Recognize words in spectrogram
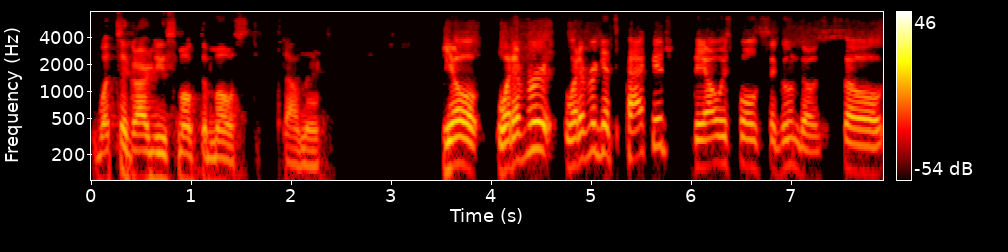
What cigar do you smoke the most down there? Yo, whatever whatever gets packaged, they always pull segundos. So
